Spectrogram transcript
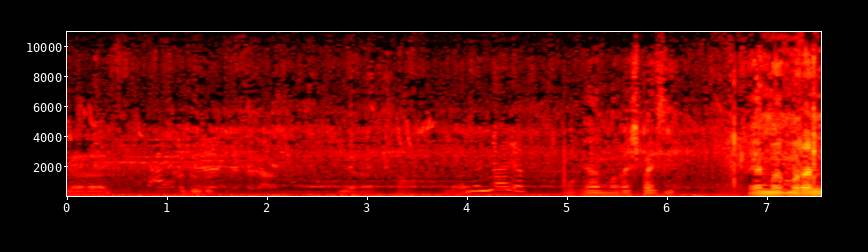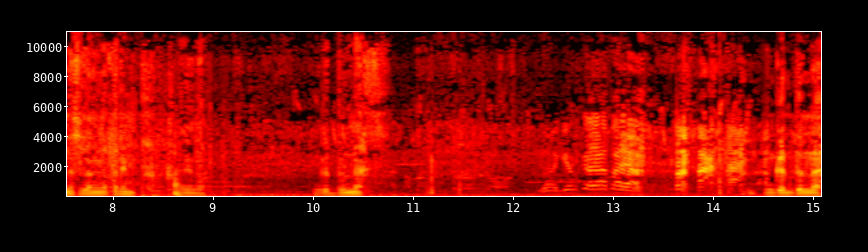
Yan. Kadurot. Yan. Oh, yan, mga ka-spicy. Ayan, ma- marami na silang natanim. Ayan. Oh. Ang ganda na. Lager ka yata yan. Ang ganda na.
